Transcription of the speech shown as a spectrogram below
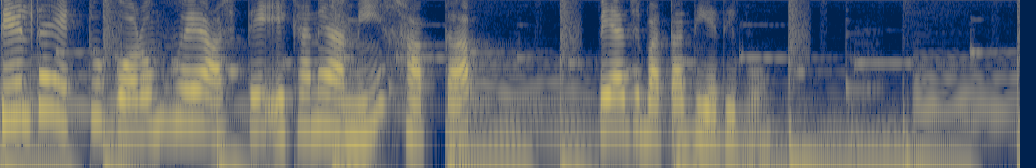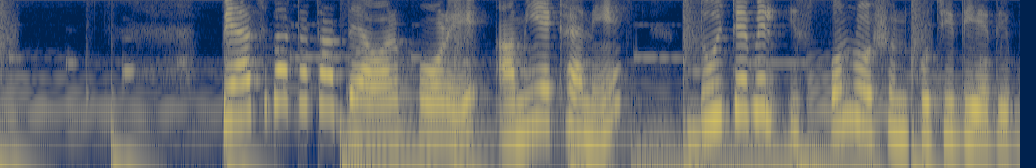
তেলটা একটু গরম হয়ে আসতে এখানে আমি হাফ কাপ পেঁয়াজ বাটা দিয়ে দিব। পেঁয়াজ বাটাটা দেওয়ার পরে আমি এখানে দুই টেবিল স্পুন রসুন কুচি দিয়ে দিব।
